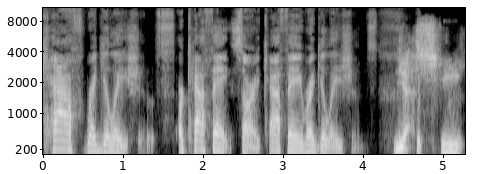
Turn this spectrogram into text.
CAF regulations or CAFE, sorry, CAFE regulations. Yes. the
